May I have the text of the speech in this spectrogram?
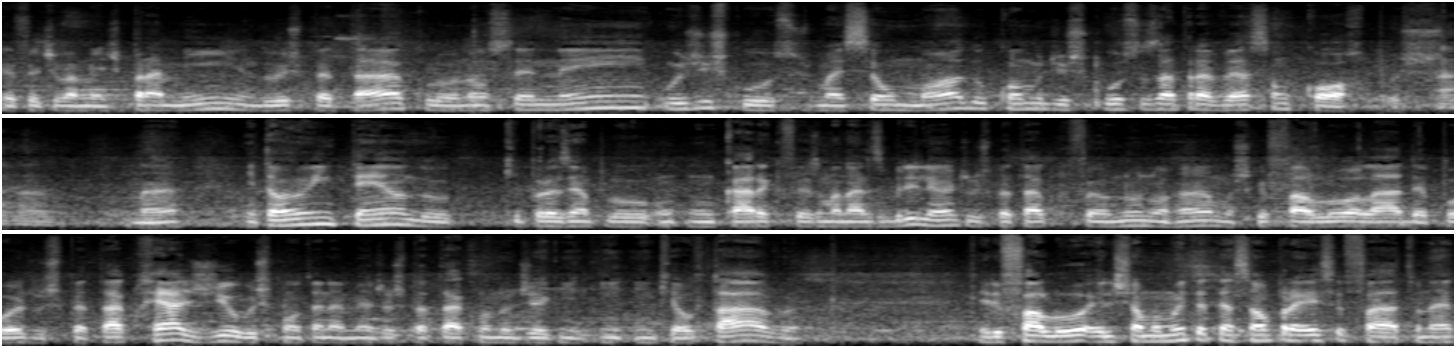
efetivamente, para mim, do espetáculo, não ser nem os discursos, mas ser o modo como discursos atravessam corpos. Uhum. Né? Então eu entendo que, por exemplo, um, um, cara que fez uma análise brilhante do espetáculo, que foi o Nuno Ramos, que falou lá depois do espetáculo, reagiu espontaneamente ao espetáculo no dia em, em, em que eu estava, ele falou, ele chamou muita atenção para esse fato, né?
